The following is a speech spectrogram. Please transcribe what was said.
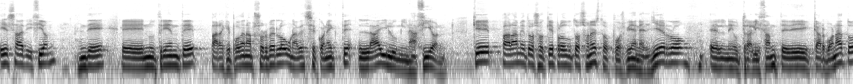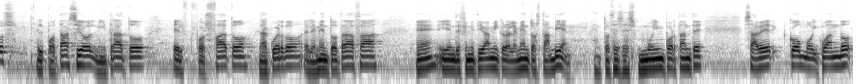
esa adición de eh, nutriente para que puedan absorberlo una vez se conecte la iluminación. ¿Qué parámetros o qué productos son estos? Pues bien, el hierro, el neutralizante de carbonatos, el potasio, el nitrato, el fosfato, ¿de acuerdo? Elemento traza ¿eh? y en definitiva microelementos también. Entonces es muy importante saber cómo y cuándo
